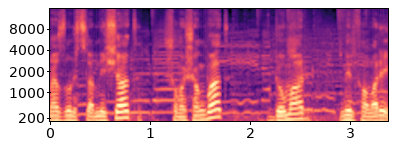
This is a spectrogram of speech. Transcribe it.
নাজমুল ইসলাম নিশাদ সময় সংবাদ ডোমার নীলফামারী।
